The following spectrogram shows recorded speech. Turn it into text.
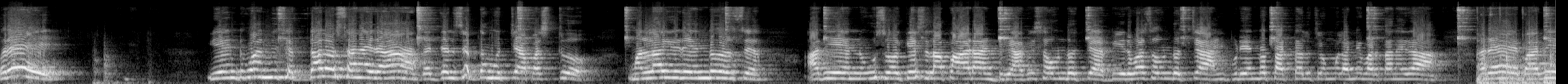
ఒరేయ్! ఏంటివో అన్ని శబ్దాలు వస్తున్నాయిరా. గద్దెల శబ్దం వచ్చా ఫస్ట్. మళ్ళా ఈడేందో అది నువ్వు సోకేసులా పాడా అంటివి అవి సౌండ్ వచ్చా? బీరువా సౌండ్ వచ్చా? ఇప్పుడు ఏందో తట్టలు చెమ్ములు అన్నీ పడతానేరా. అరే బాబీ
